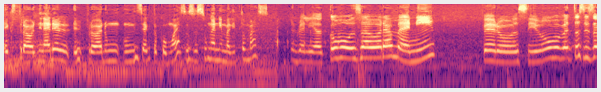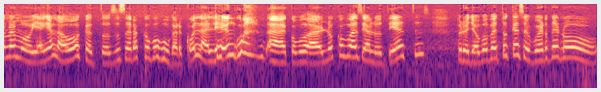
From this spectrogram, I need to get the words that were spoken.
extraordinario el, probar un, insecto como eso, es un animalito más. En realidad como un sabor a maní, pero sí en un momento sí se me movían en la boca, entonces era como jugar con la lengua, acomodarlo como hacia los dientes, pero ya un momento que se muerde no,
